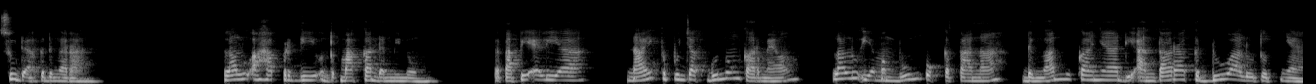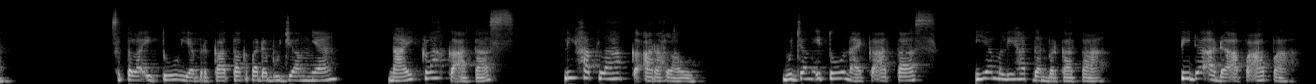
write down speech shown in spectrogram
sudah kedengaran. Lalu Ahab pergi untuk makan dan minum. Tetapi Elia naik ke puncak gunung Karmel, lalu ia membungkuk ke tanah dengan mukanya di antara kedua lututnya. Setelah itu ia berkata kepada bujangnya, Naiklah ke atas, lihatlah ke arah laut. Bujang itu naik ke atas, ia melihat dan berkata, Tidak ada apa-apa.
